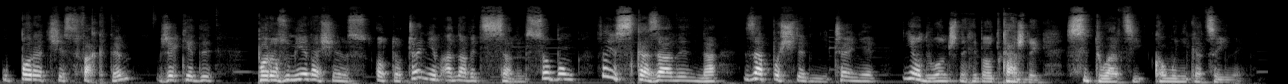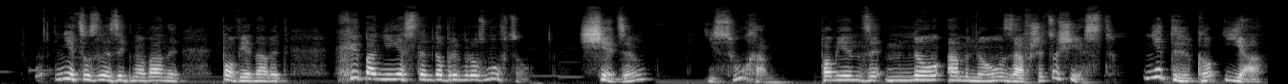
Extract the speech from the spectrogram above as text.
uporać się z faktem, że kiedy porozumiewa się z otoczeniem, a nawet z samym sobą, to jest skazany na zapośredniczenie, nieodłączne chyba od każdej sytuacji komunikacyjnej. Nieco zrezygnowany powie nawet: Chyba nie jestem dobrym rozmówcą. Siedzę i słucham. Pomiędzy mną a mną zawsze coś jest. Nie tylko ja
